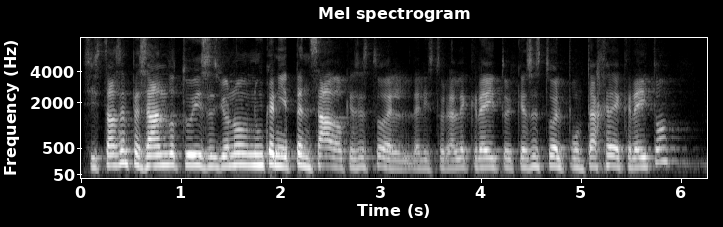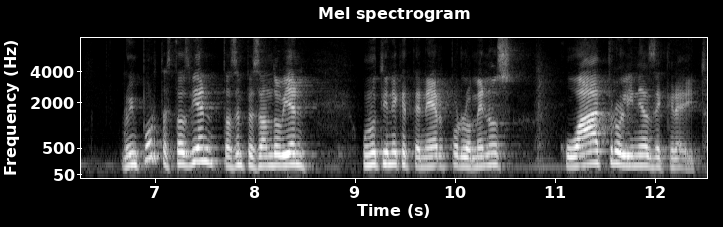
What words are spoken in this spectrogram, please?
si estás empezando, tú dices, yo no, nunca ni he pensado qué es esto del, historial de crédito y qué es esto del puntaje de crédito. No importa, estás bien, estás empezando bien. Uno tiene que tener por lo menos cuatro líneas de crédito.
